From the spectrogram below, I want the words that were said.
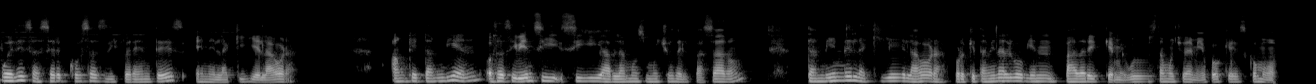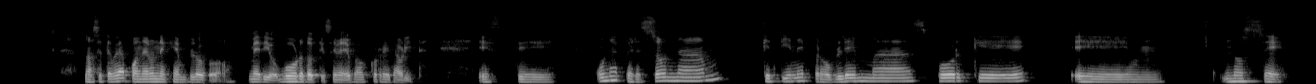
puedes hacer cosas diferentes en el aquí y el ahora. Aunque también, o sea, si bien sí, sí hablamos mucho del pasado, también del aquí y el ahora, porque también algo bien padre que me gusta mucho de mi enfoque es como, no sé, te voy a poner un ejemplo medio burdo que se me va a ocurrir ahorita. Este, una persona que tiene problemas porque, em, no sé,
